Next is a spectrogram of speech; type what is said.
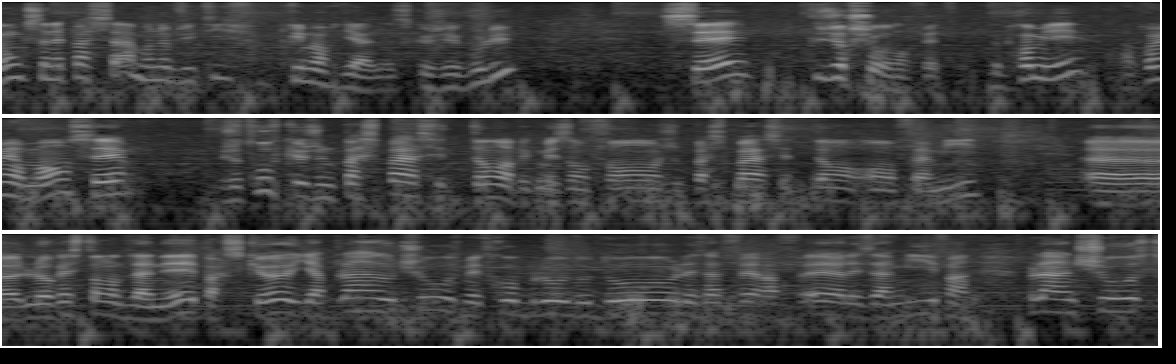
Donc, ce n'est pas ça mon objectif primordial. Ce que j'ai voulu, c'est plusieurs choses en fait. Le premier, premièrement, c'est je trouve que je ne passe pas assez de temps avec mes enfants, je ne passe pas assez de temps en famille euh, le restant de l'année parce qu'il y a plein d'autres choses, métro, boulot, dodo, les affaires à faire, les amis, enfin plein de choses,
